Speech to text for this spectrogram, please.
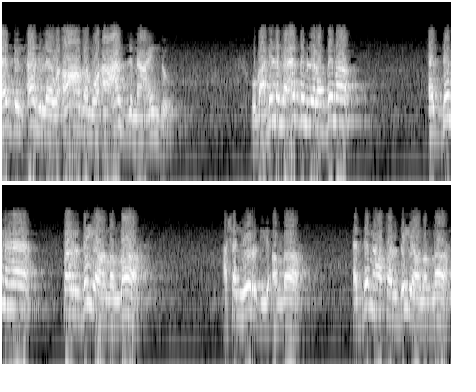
قدم أغلى وأعظم وأعز ما عنده. وبعدين لما قدم لربنا قدمها ترضية لله عشان يرضي الله. قدمها ترضية لله.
